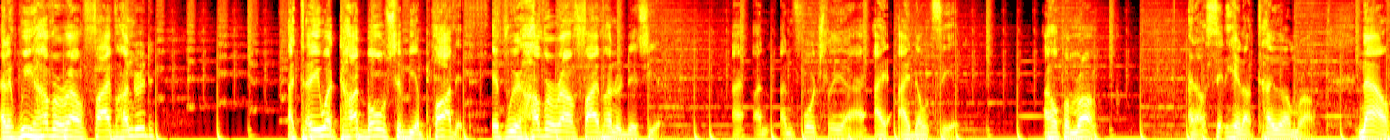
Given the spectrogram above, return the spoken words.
And if we hover around 500, I tell you what, Todd Bowles should be applauded if we hover around 500 this year. I, un- unfortunately, I, I, I don't see it. I hope I'm wrong. And I'll sit here and I'll tell you I'm wrong. Now,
